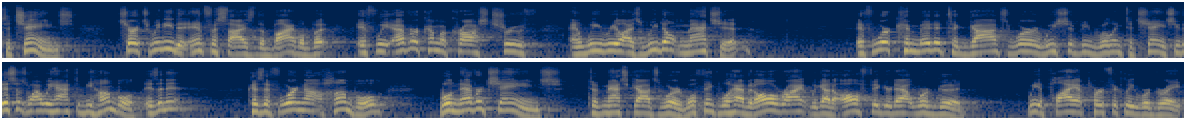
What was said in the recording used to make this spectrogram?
to change? Church, we need to emphasize the Bible, but if we ever come across truth and we realize we don't match it, if we're committed to God's word, we should be willing to change. See, this is why we have to be humble, isn't it? Because if we're not humble, we'll never change to match God's word. We'll think we'll have it all right, we got it all figured out, we're good. We apply it perfectly, we're great.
